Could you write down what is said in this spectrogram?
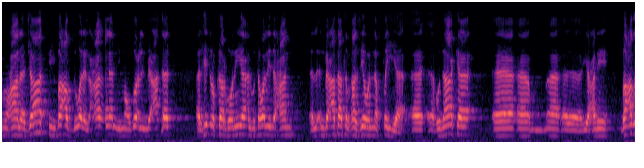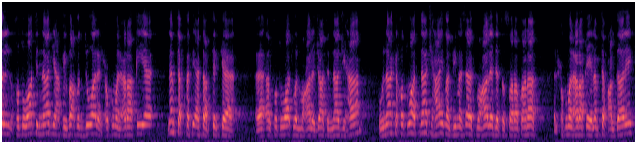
معالجات في بعض دول العالم لموضوع الانبعاثات الهيدروكربونية المتولدة عن الانبعاثات الغازية والنفطية. آه، هناك يعني بعض الخطوات الناجحة في بعض الدول الحكومة العراقية لم تقتفي أثر تلك الخطوات والمعالجات الناجحة. هناك خطوات ناجحة أيضا في مسألة معالجة السرطانات. الحكومة العراقية لم تفعل ذلك.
